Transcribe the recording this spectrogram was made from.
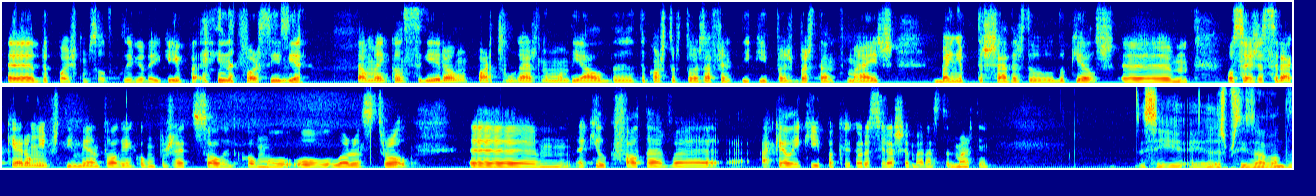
Uh, depois começou o declínio da equipa e na Force India também conseguiram quartos lugares no Mundial de, de Construtores à frente de equipas bastante mais bem apetrechadas do, do que eles. Um, ou seja, será que era um investimento, alguém com um projeto sólido como o, o Lawrence Stroll, um, aquilo que faltava àquela equipa, que agora se irá chamar Aston Martin? Sim, eles precisavam de.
